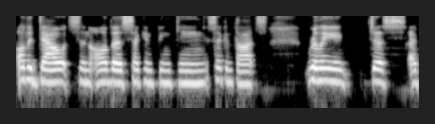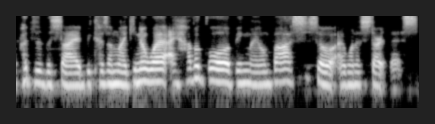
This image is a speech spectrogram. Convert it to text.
all the doubts and all the second thinking, second thoughts, really just I put to the side because I'm like, you know what, I have a goal of being my own boss, so I want to start this.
